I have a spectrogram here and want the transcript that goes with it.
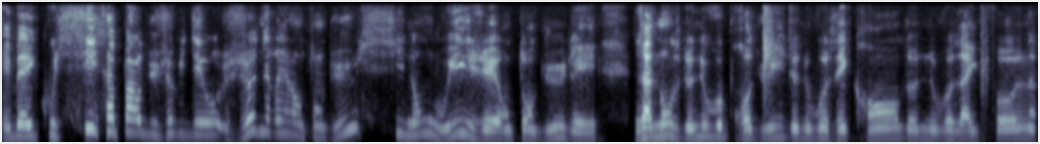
Eh bien, écoute, si ça parle du jeu vidéo, je n'ai rien entendu. Sinon, oui, j'ai entendu les annonces de nouveaux produits, de nouveaux écrans, de nouveaux iPhones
